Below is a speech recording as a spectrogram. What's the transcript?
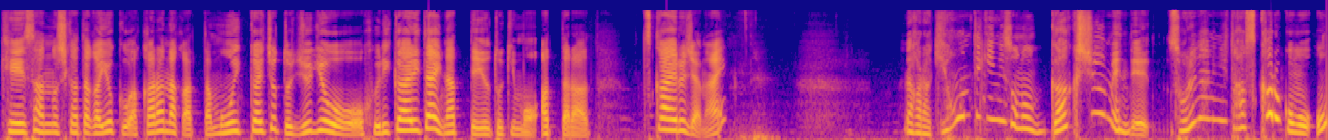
計算の仕方がよくわからなかった。もう一回ちょっと授業を振り返りたいなっていう時もあったら使えるじゃない？だから基本的にその学習面でそれなりに助かる子も多いん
